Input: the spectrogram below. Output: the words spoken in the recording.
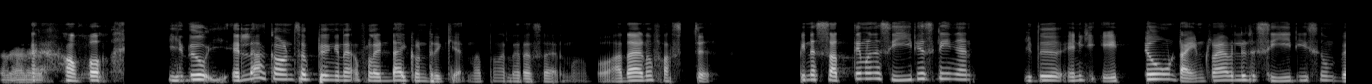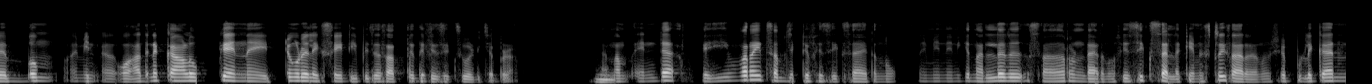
അതെ, അതെ, അതെ. അപ്പൊ ഇത് എല്ലാ കോൺസെപ്റ്റും ഇങ്ങനെ ഫ്ലഡ് ആയിക്കൊണ്ടിരിക്കുകയായിരുന്നു. അപ്പൊ നല്ല രസമായിരുന്നു. അപ്പൊ അതാണ് ഫസ്റ്റ് പിന്നെ സത്യം പറഞ്ഞ സീരിയസ്ലി ഞാൻ ഇത് എനിക്ക് ഏറ്റവും ടൈം ട്രാവൽ ഒരു സീരീസും വെബും ഐ മീൻ അതിനേക്കാളൊക്കെ എന്നെ ഏറ്റവും കൂടുതൽ എക്സൈറ്റ് ചെയ്യിപ്പിച്ച സത്യത്തിൽ ഫിസിക്സ് പഠിച്ചപ്പോഴാണ്. ഉം. കാരണം എന്റെ ഫേവറേറ്റ് സബ്ജക്ട് ഫിസിക്സ് ആയിരുന്നു. ഐ മീൻ എനിക്ക് നല്ലൊരു സാർ ഉണ്ടായിരുന്നു. ഫിസിക്സ് അല്ല കെമിസ്ട്രി സാറായിരുന്നു പക്ഷെ പുള്ളിക്കാരൻ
